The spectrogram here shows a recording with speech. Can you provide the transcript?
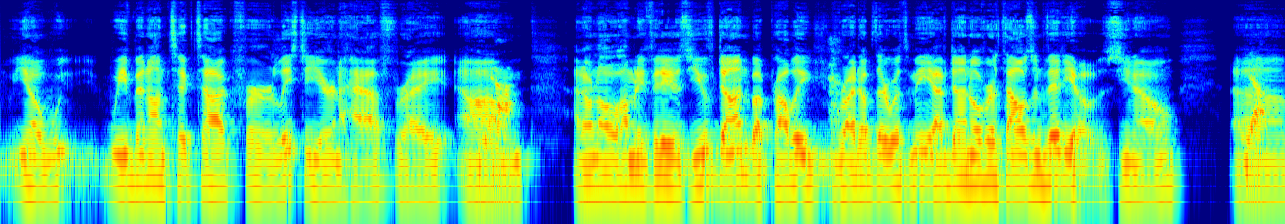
you know, we, we've been on TikTok for at least a year and a half, right? Um, I don't know how many videos you've done, but probably right up there with me. I've done over a thousand videos, you know? Um, Yeah.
